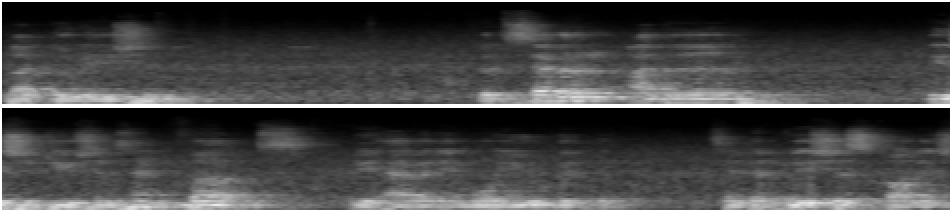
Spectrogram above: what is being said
blood donation, with several other institutions and firms. We have an MOU with St. Aloysius College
